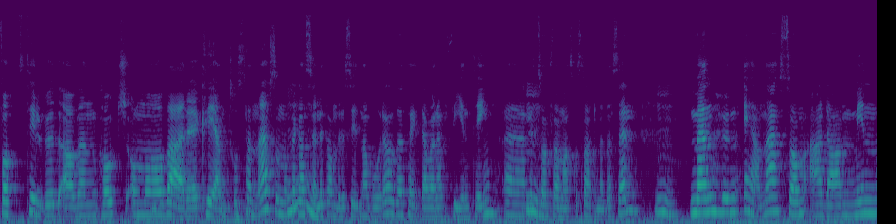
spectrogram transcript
fått tilbud av en coach om å være klient hos henne, sånn at jeg kan se litt andre siden av bordet, og det tenkte jeg var en fin ting. Eh, litt Mm. sånn før man skal starte med det selv. Mm. Men hun ene, som er da min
